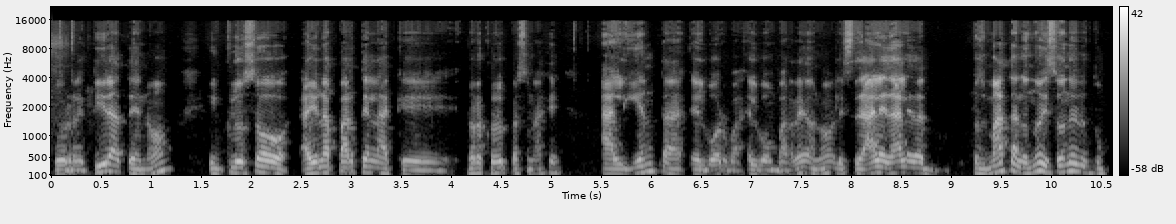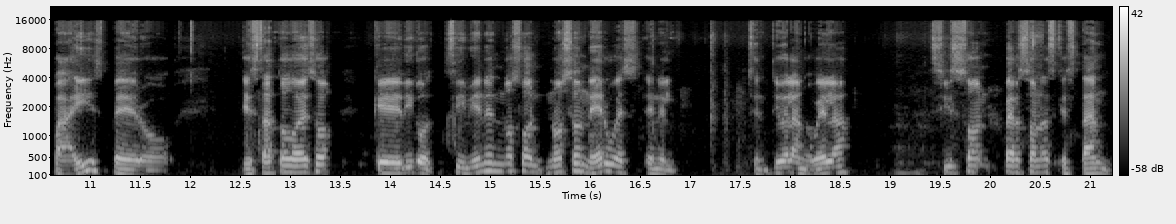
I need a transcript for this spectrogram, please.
pues retírate, ¿no? Incluso hay una parte en la que, no recuerdo el personaje, alienta el, borba, el bombardeo, ¿no? Le dice, dale, dale, dale, pues mátalos, ¿no? Y son de tu país, pero está todo eso que digo, si bien no son, no son héroes en el sentido de la novela, sí son personas que están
